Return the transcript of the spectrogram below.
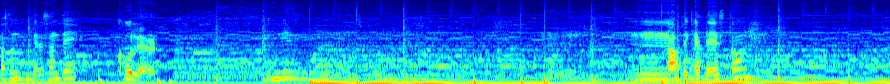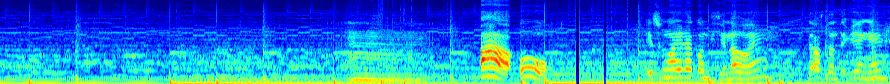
Bastante interesante. Cooler. No sé qué hace esto. ¡Ah! ¡Oh! Es un aire acondicionado, ¿eh? Está bastante bien, ¿eh?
